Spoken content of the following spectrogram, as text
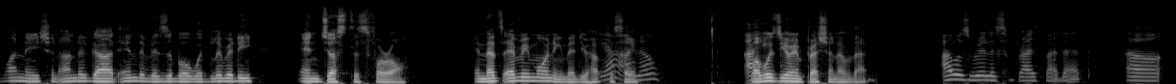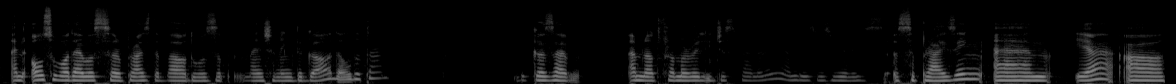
one nation under God, indivisible, with liberty and justice for all. And that's every morning that you have yeah, to say. I know. What I, was your impression of that? I was really surprised by that. Uh, and also, what I was surprised about was mentioning the God all the time, because I'm I'm not from a religious family, and this was really s- uh, surprising. And yeah, uh,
